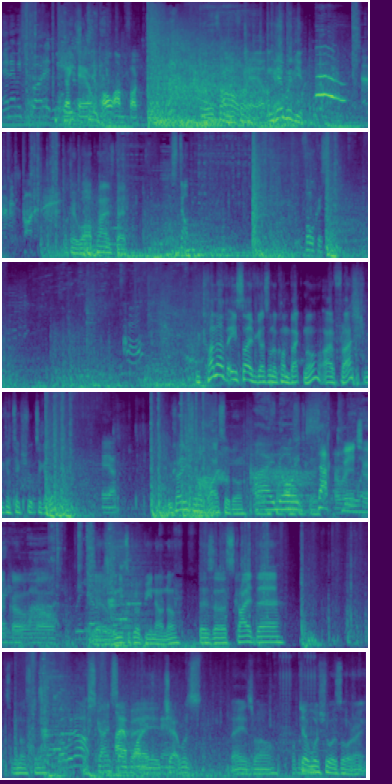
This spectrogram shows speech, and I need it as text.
Enemy spotted me. Got KO. Oh, I'm fucked. Oh, okay, I'm here with you. Okay, well, our plan is dead. Stop. Focus. We can't have A side if you guys want to come back, no? I have flash. We can take shoot together. Yeah. We kind of need to help ISO though. I know Are we exactly need where to you go? are. No. Yeah, we need to go B now, no? There's a Skye there. Someone else there. The Skye I have A. Jett was A as well. Probably. Jett was short as well, right?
